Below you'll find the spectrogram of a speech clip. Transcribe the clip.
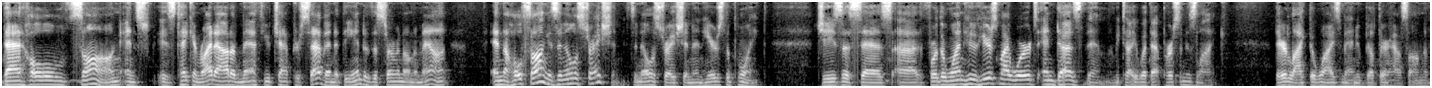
that whole song and is taken right out of Matthew chapter 7 at the end of the Sermon on the Mount. And the whole song is an illustration. It's an illustration, and here's the point Jesus says, uh, For the one who hears my words and does them, let me tell you what that person is like. They're like the wise man who built their house on the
